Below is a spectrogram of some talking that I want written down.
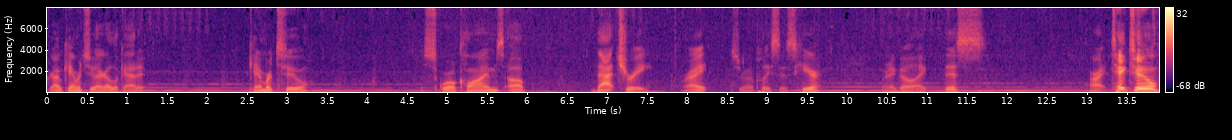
Grab camera two. I gotta look at it. Camera two. The squirrel climbs up that tree, right? So we're gonna place this here. We're gonna go like this. All right, take two.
